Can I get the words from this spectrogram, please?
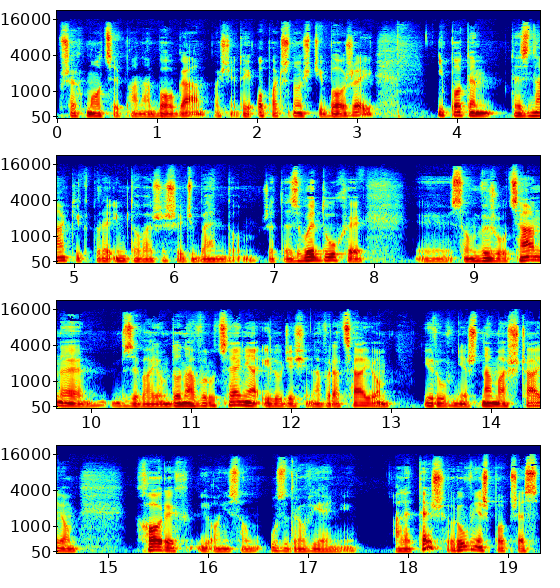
wszechmocy Pana Boga, właśnie tej opatrzności Bożej, i potem te znaki, które im towarzyszyć będą, że te złe duchy y, są wyrzucane, wzywają do nawrócenia i ludzie się nawracają i również namaszczają chorych i oni są uzdrowieni. Ale też również poprzez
